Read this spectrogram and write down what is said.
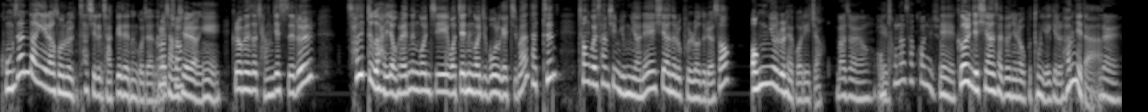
공산당이랑 손을 사실은 잡게 되는 거잖아요 그렇죠. 장쉐랑이 그러면서 장제스를 설득을 하려고 그랬는 건지 어쨌는 건지 모르겠지만 하여튼 1936년에 시안으로 불러들여서 억류를 해버리죠. 맞아요. 예. 엄청난 사건이죠. 네, 그걸 이제 시한사변이라고 보통 얘기를 합니다. 네.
